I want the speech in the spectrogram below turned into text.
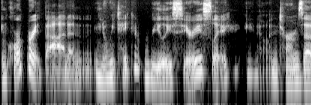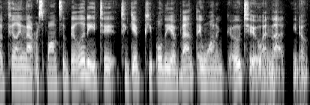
incorporate that? And you know, we take it really seriously, you know, in terms of feeling that responsibility to to give people the event they want to go to and that, you know,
